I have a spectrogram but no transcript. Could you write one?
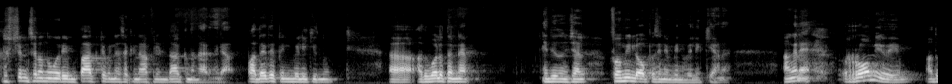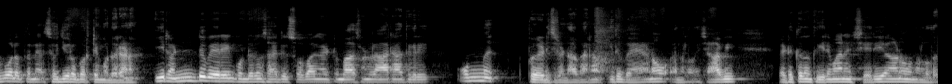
ക്രിസ്ത്യൻസിനൊന്നും ഒരു ഇമ്പാക്റ്റ് പിന്നെ സെക്കൻഡ് ഹാഫിൽ ഉണ്ടാക്കുന്നുണ്ടായിരുന്നില്ല. അപ്പോൾ അദ്ദേഹത്തെ പിൻവലിക്കുന്നു. അതുപോലെ തന്നെ എന്തെന്ന് വെച്ചാൽ ഫെമി ലോപ്പസിനെ പിൻവലിക്കുകയാണ്. അങ്ങനെ റോമിയോയും അതുപോലെ തന്നെ സൊജി റോബർട്ടിയും കൊണ്ടുവരാണ് ഈ രണ്ട് പേരെയും കൊണ്ടുവരുന്ന സാധ്യത സ്വാഭാവികമായിട്ടും ബാഴ്സലോണയുടെ ആരാധകർ ഒന്ന് പേടിച്ചിട്ടുണ്ടാകും. കാരണം ഇത് വേണോ എന്നുള്ളത്. ചാവി എടുക്കുന്ന തീരുമാനം ശരിയാണോ എന്നുള്ളത്.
